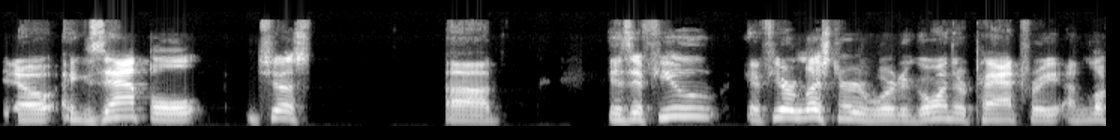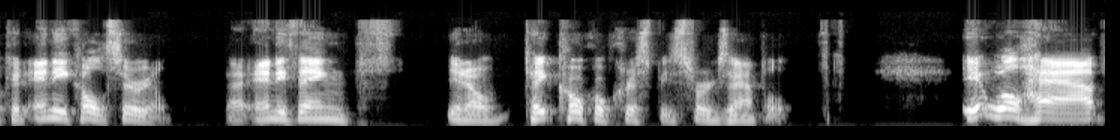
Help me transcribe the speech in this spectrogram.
you know example just uh is if you if your listeners were to go in their pantry and look at any cold cereal uh, anything you know take cocoa krispies for example it will have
